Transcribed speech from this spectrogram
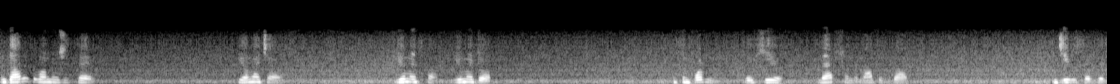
And God is the one who should say, You're my child. You're my son. You're my daughter. It's important to hear that from the mouth of God. And Jesus said this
